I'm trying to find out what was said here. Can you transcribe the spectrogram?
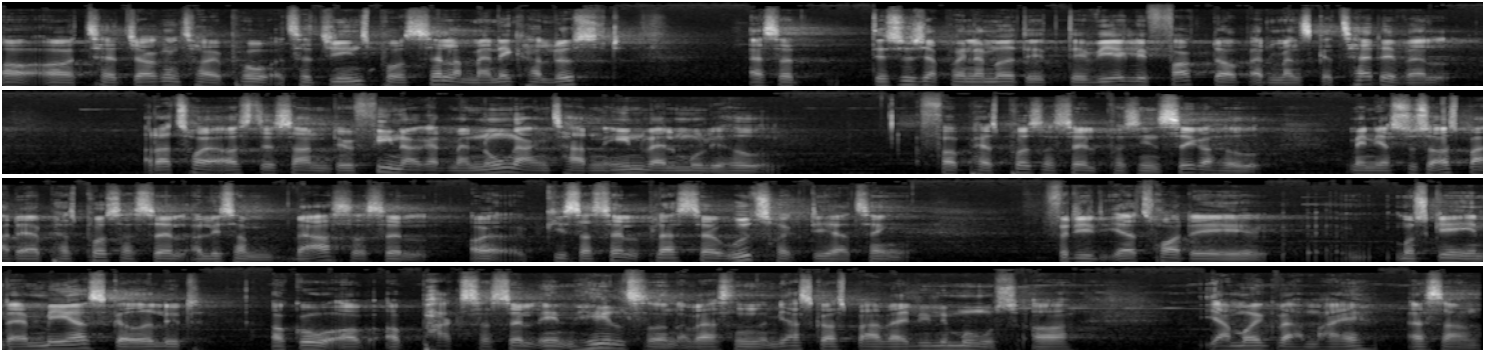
og, og tage joggingtøj på og tage jeans på, selvom man ikke har lyst. Altså, det synes jeg på en eller anden måde, det, det er virkelig fucked up, at man skal tage det valg. Og der tror jeg også, det er sådan, det er jo fint nok, at man nogle gange tager den ene valgmulighed for at passe på sig selv, på sin sikkerhed. Men jeg synes også bare, det er at passe på sig selv og ligesom være sig selv og give sig selv plads til at udtrykke de her ting. Fordi jeg tror, det er måske endda mere skadeligt at gå og, og pakke sig selv ind hele tiden og være sådan, jeg skal også bare være lille mus, og jeg må ikke være mig. Altså,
